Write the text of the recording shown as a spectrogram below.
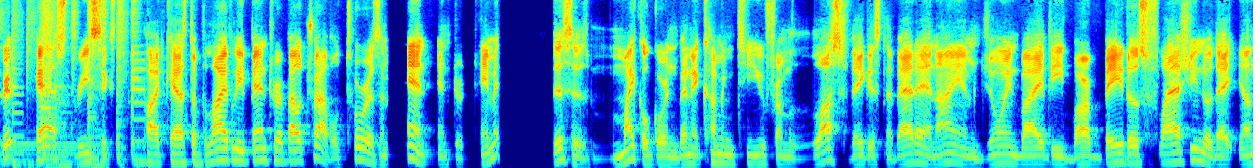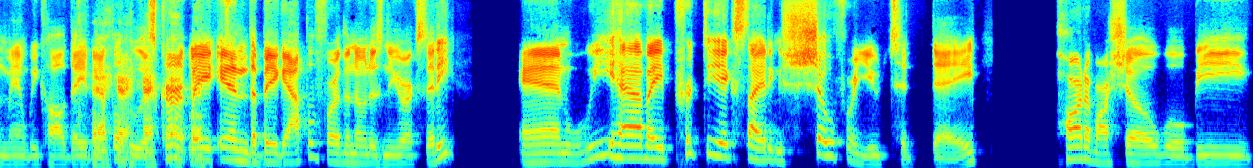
Tripcast 360, the podcast of lively banter about travel, tourism, and entertainment. This is Michael Gordon Bennett coming to you from Las Vegas, Nevada, and I am joined by the Barbados Flash. You know that young man we call Dave Apple, who is currently in the Big Apple, further known as New York City. And we have a pretty exciting show for you today. Part of our show will be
